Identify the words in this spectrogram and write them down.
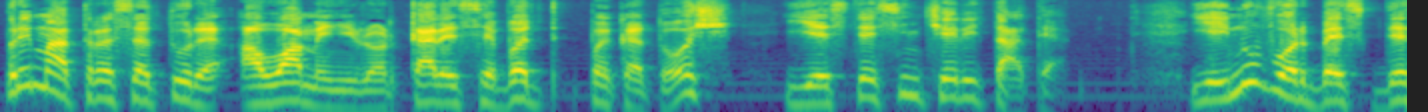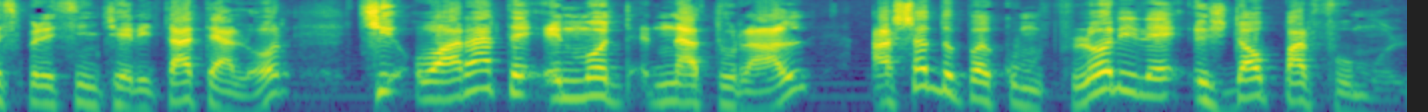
prima trăsătură a oamenilor care se văd păcătoși este sinceritatea. Ei nu vorbesc despre sinceritatea lor, ci o arată în mod natural, așa după cum florile își dau parfumul.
